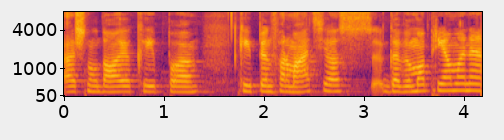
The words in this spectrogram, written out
aš naudoju kaip, kaip informacijos gavimo priemonę,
